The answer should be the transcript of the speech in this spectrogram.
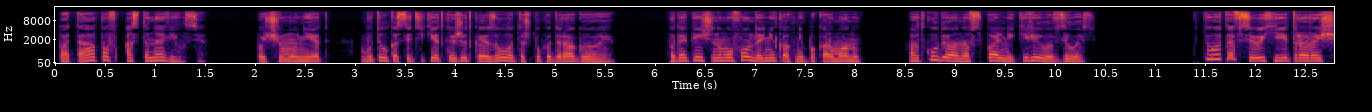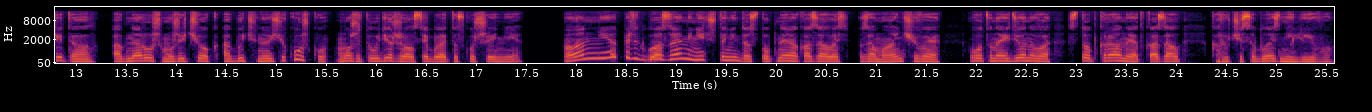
Потапов остановился. «Почему нет? Бутылка с этикеткой «Жидкое золото» штука дорогая. Подопечному фонда никак не по карману. Откуда она в спальне Кирилла взялась?» Кто-то все хитро рассчитал. Обнаружь мужичок обычную чекушку, может, и удержался бы от искушения. А нет, перед глазами нечто недоступное оказалось, заманчивое. Вот у найденного стоп-кран и отказал. Короче, соблазнили его.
